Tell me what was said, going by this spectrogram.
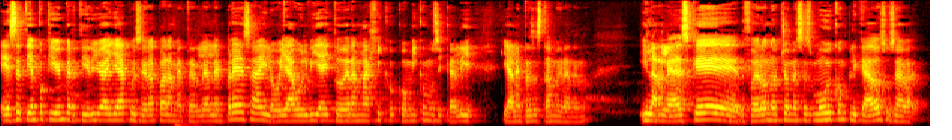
ese tiempo que iba a invertir yo allá, pues era para meterle a la empresa y luego ya volvía y todo era mágico, cómico, musical y ya la empresa estaba muy grande, ¿no? Y la realidad es que fueron ocho meses muy complicados, o sea,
